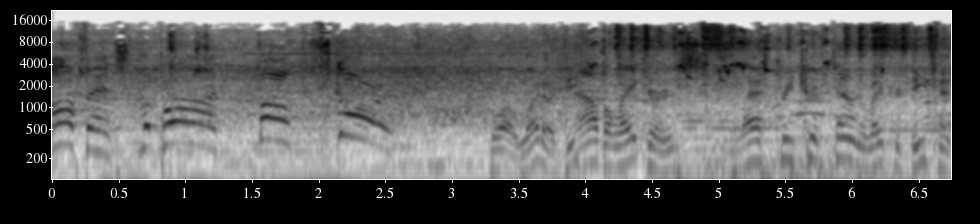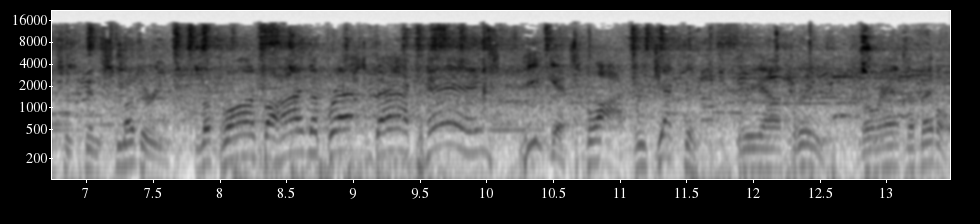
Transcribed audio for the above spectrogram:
offense, LeBron, Monk, score. Boy, what a deep. Now the Lakers. The last three trips down, the Laker defense has been smothering. LeBron behind the back hangs. He gets blocked, rejected. Three on three. Morant in the middle.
